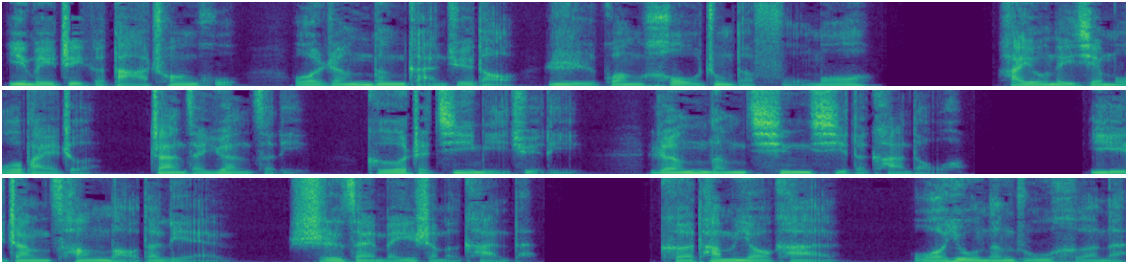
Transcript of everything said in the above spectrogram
因为这个大窗户，我仍能感觉到日光厚重的抚摸。还有那些膜拜者。站在院子里，隔着几米距离，仍能清晰的看到我，一张苍老的脸，实在没什么看的。可他们要看，我又能如何呢？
